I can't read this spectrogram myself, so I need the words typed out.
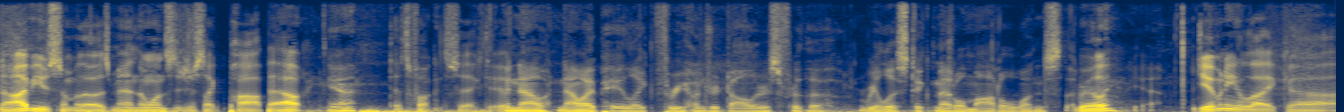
No, I've used some of those, man. The ones that just like pop out. Yeah. That's fucking sick, dude. And now now I pay like three hundred dollars for the realistic metal model ones. That Really? Yeah. Do you have any like, uh,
